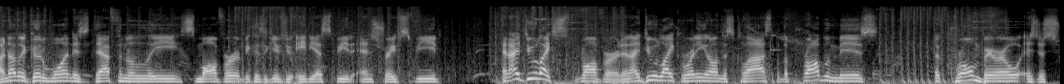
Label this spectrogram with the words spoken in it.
Another good one is definitely small vert because it gives you ADS speed and strafe speed. And I do like small vert and I do like running it on this class. But the problem is the chrome barrel is just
